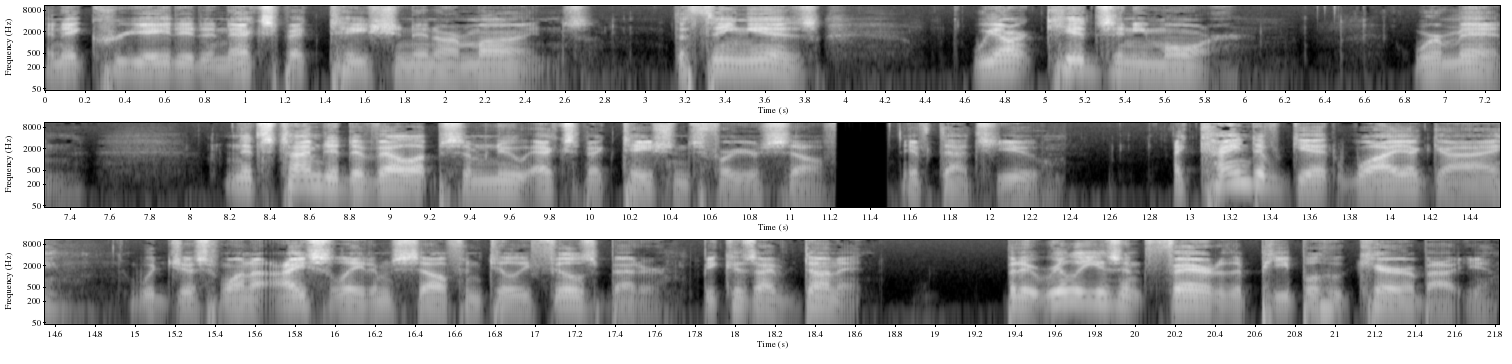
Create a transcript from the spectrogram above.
and it created an expectation in our minds. The thing is, we aren't kids anymore. We're men. And it's time to develop some new expectations for yourself if that's you. I kind of get why a guy would just want to isolate himself until he feels better, because I've done it. But it really isn't fair to the people who care about you.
